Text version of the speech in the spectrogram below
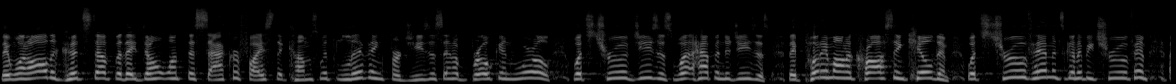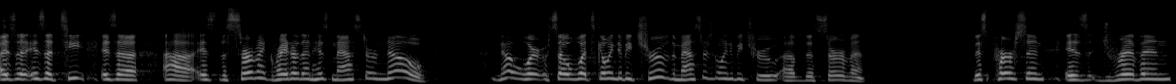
They want all the good stuff, but they don't want the sacrifice that comes with living for Jesus in a broken world. What's true of Jesus? What happened to Jesus? They put him on a cross and killed him. What's true of him is going to be true of him. Is, a, is, a is, a, uh, is the servant greater than his master? No. No. so, what's going to be true of the master is going to be true of the servant. This person is driven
